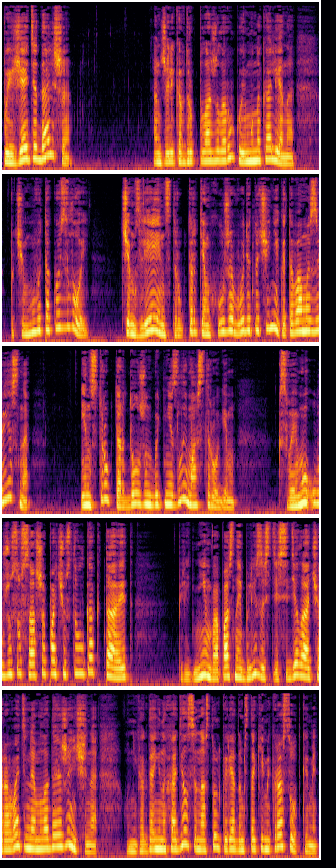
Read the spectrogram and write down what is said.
Поезжайте дальше». Анжелика вдруг положила руку ему на колено. «Почему вы такой злой? Чем злее инструктор, тем хуже водит ученик. Это вам известно?» Инструктор должен быть не злым, а строгим. К своему ужасу Саша почувствовал, как тает. Перед ним в опасной близости сидела очаровательная молодая женщина. Он никогда не находился настолько рядом с такими красотками.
